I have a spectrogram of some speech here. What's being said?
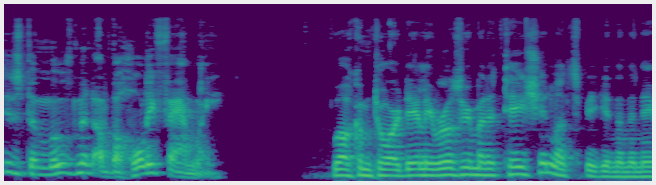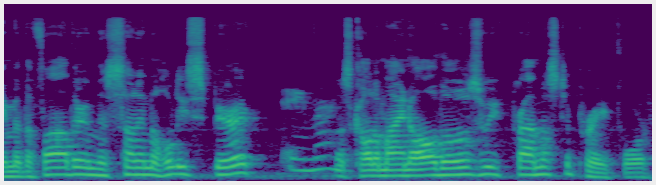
is the movement of the Holy Family. Welcome to our daily rosary meditation. Let's begin in the name of the Father, and the Son, and the Holy Spirit. Amen. Let's call to mind all those we've promised to pray for.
